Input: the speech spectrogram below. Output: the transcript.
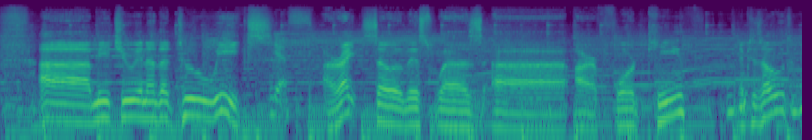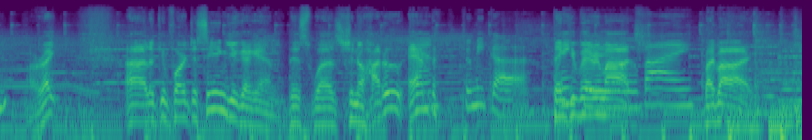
uh, meet you in another two weeks. Yes. All right. So this was uh, our 14th Mm-hmm. episode. All right. Uh, looking forward to seeing you again. This was Shinoharu, and, And Fumika. Thank you very much. Bye. bye bye.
